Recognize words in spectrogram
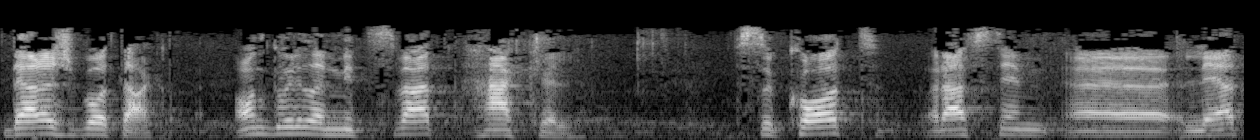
даже было так. Он говорил о мицват хакель. В Сукот раз в 7 э, лет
